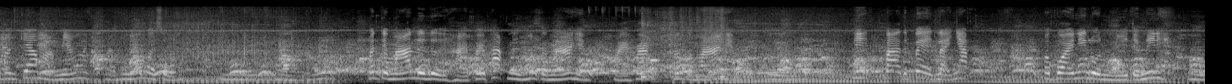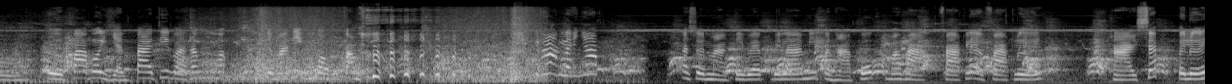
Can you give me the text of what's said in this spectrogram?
บางแก้วหมาเมียงนะหมาเมียงผสมมันจะมาเรื่อยๆหายไปพักหนึ่งมันก็มาเห็นหายพักมันก็มาเห็นนี่ป้าจะเป็ดไหลยับ พอบอยนี่หล่นหนีเต็มนี่นี่เออป้าพ่อเขียนป้ายที่ว่าทั้งมาจะมาที่มึงบอกกูกำที่ห้างไหลยับแต่ส่วนมากที่แบบเวลามีปัญหาปุ๊บมาฝากฝากแล้วฝากเลย หายแซบไปเลย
